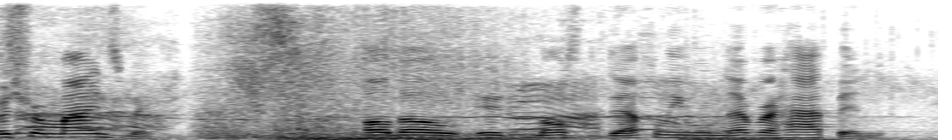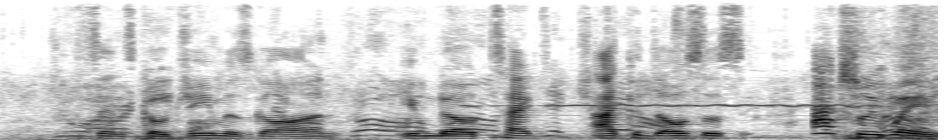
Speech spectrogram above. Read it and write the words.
Which reminds me, although it most definitely will never happen since Kojima's gone, even though tech, I could also see, actually wait,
